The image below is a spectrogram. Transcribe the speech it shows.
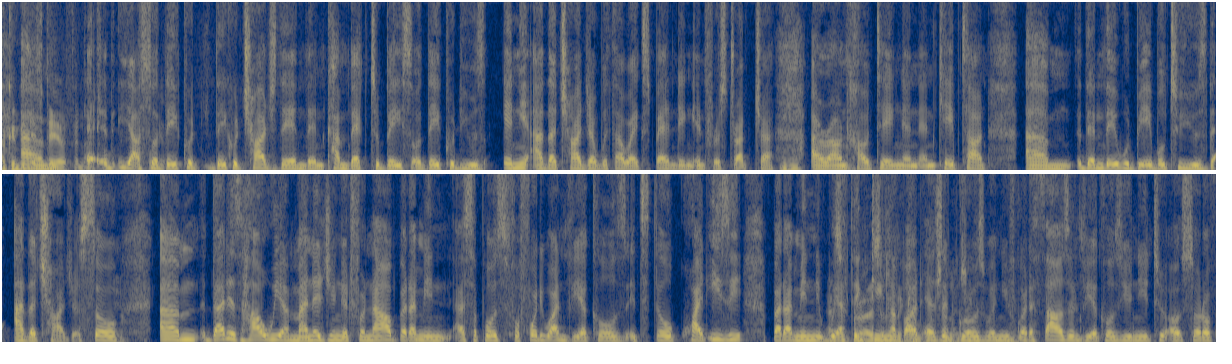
Okay, um, there for now. Uh, yeah, so they could they could charge there and then come back to base, or they could use any other charger with our expanding infrastructure mm-hmm. around Gauteng and, and Cape Town. Um, then they would be able to use the other chargers. So yeah. um, that is how we are managing it for now. But I mean, I suppose for 41 vehicles, it's still quite easy. But I mean mean, we are thinking about as it grows. When you've mm. got a thousand vehicles, you need to uh, sort of,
